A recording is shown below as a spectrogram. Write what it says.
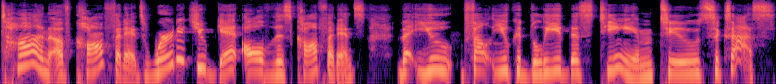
ton of confidence. Where did you get all this confidence that you felt you could lead this team to success?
